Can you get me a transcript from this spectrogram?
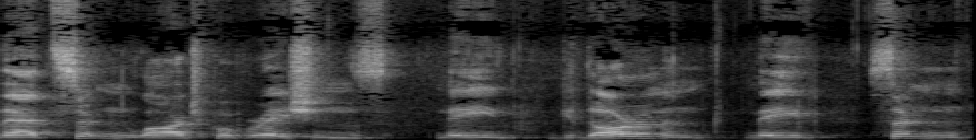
that certain large corporations made Gedarim and made certain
